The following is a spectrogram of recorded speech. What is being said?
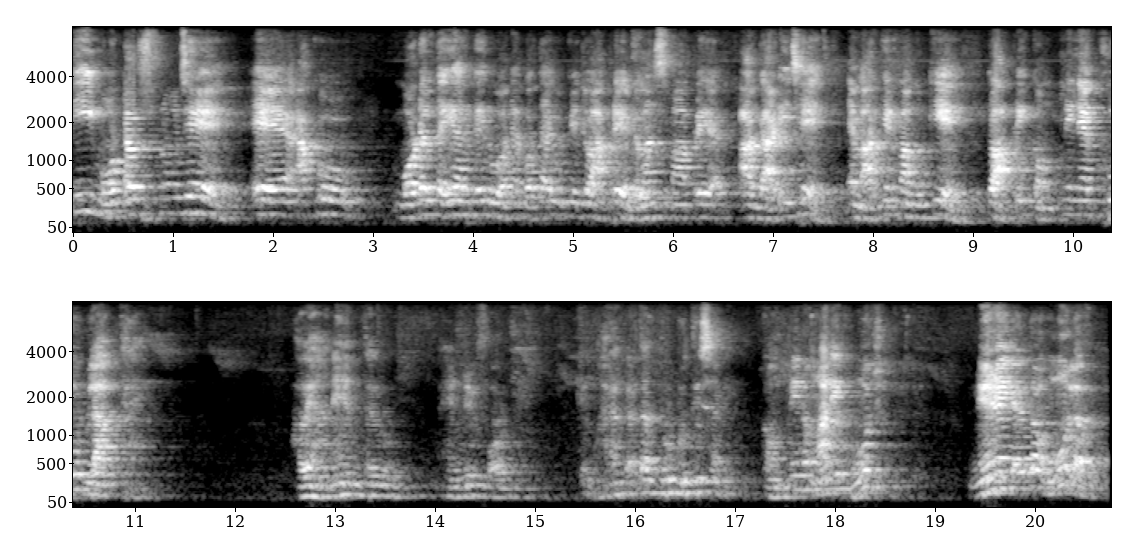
ટી મોટર્સનું છે, એ આખું મોડલ તૈયાર કર્યું અને બતાવ્યું કે જો આપણે એડવાન્સમાં આપણે આ ગાડી છે, એ માર્કેટમાં મૂકીએ, તો આપણી કંપનીને ખૂબ લાભ થાય. હવે આને એમ થયું હેનરી ફોર્ડ કે મારા કરતા તું બુદ્ધિશાળી. કંપનીનો માલિક હું છું. નિર્ણય તો હું લઉં.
